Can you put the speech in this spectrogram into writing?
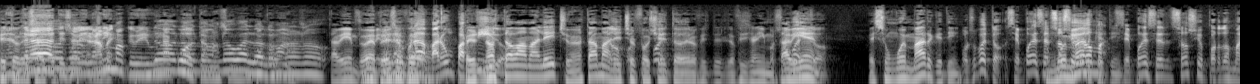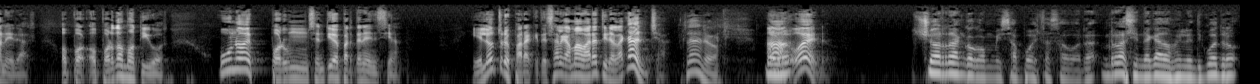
un entrada te sale lo no, mismo que no, una no, cuota, no, más o menos. Está bien, pero, bueno, pero pero eso fue para- un pero partido. no estaba mal hecho, no estaba mal No, hecho el folleto del, ofi- del oficialismo. Está bien. Es un buen marketing. Por supuesto, se puede ser Un socio de dos, se puede ser socio por dos maneras o por, o por dos motivos. Uno es por un sentido de pertenencia y el otro es para que te salga más barato ir a la cancha. Claro. Ah, Bueno. bueno. Yo arranco con mis apuestas ahora. Racing de acá 2024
